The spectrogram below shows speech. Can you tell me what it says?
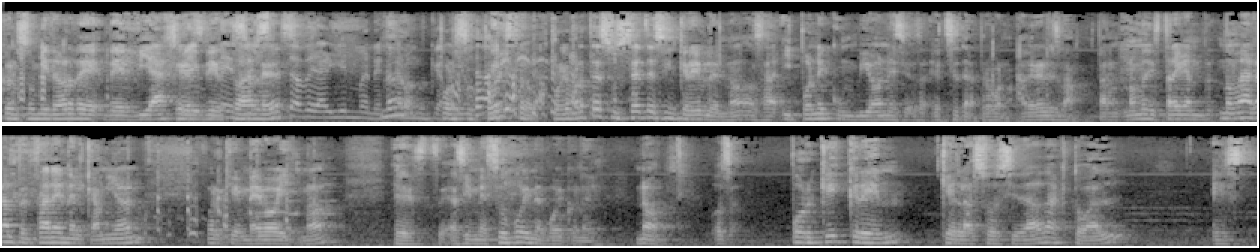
consumidor de, de viajes virtuales. Necesita ver a alguien manejar No, un no, camión. por supuesto, porque aparte de su set es increíble, ¿no? O sea, y pone cumbiones, etcétera. Pero bueno, a ver, les va, para no me distraigan, no me hagan pensar en el camión, porque me voy, ¿no? Este, así me subo y me voy con él. No, o sea, ¿por qué creen que la sociedad actual es,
